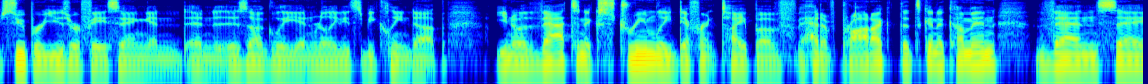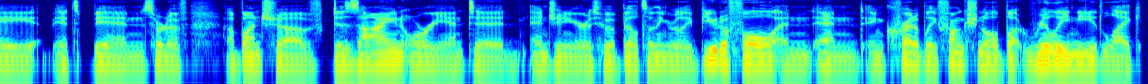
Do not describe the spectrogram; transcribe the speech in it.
super user facing and and is ugly and really needs to be cleaned up. You know that's an extremely different type of head of product that's going to come in than say it's been sort of a bunch of design oriented engineers who have built something really beautiful and and incredibly functional but really need like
